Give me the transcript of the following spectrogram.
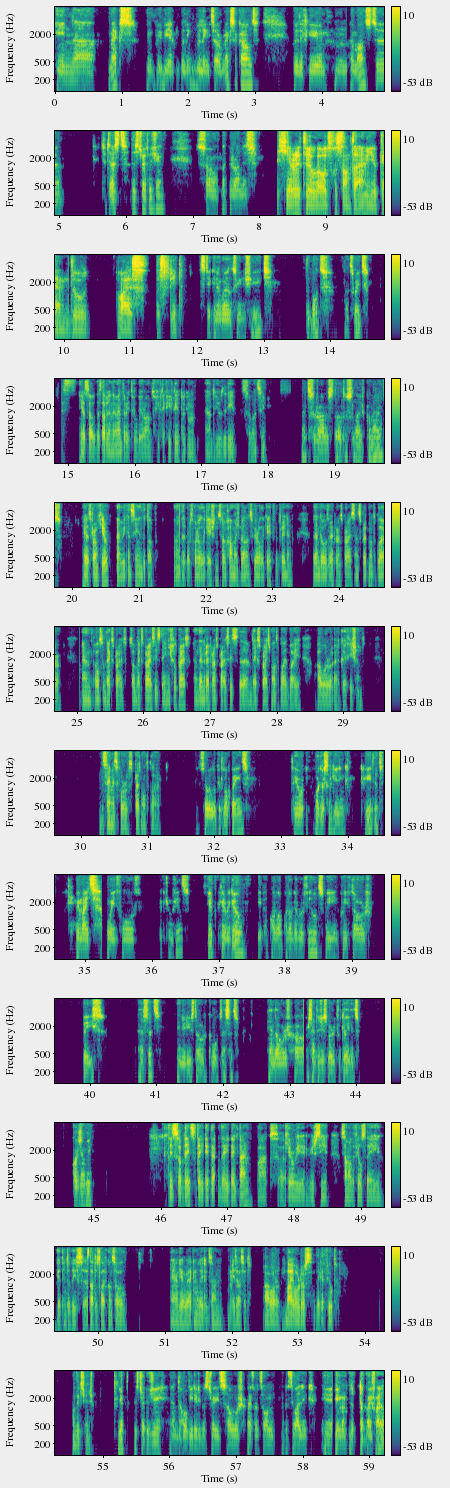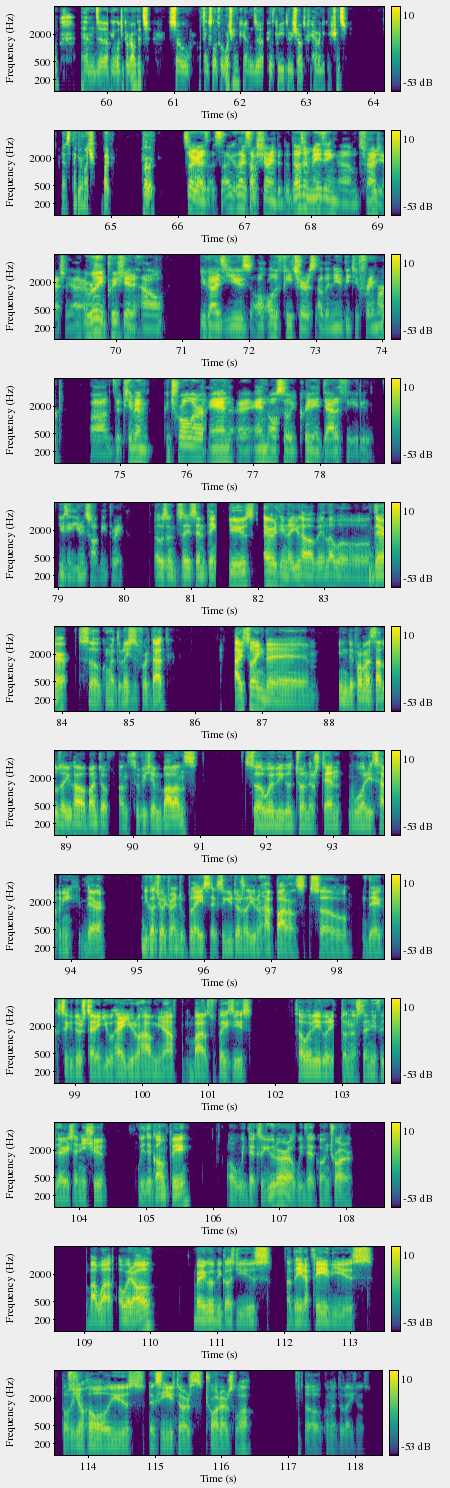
in uh, Mex. We, we are building, we linked our Max account with a few um, amounts to to test the strategy. So let me run this. Here it will load for some time. You can do twice the speed. It's taking a while to initiate the bot. Let's wait. Yeah, so the starting inventory it will be around 50-50 token and USDT. So let's see. Let's run status live command. Yes, from here, and we can see in the top uh, the portfolio allocation, so how much balance we allocate for trading. Then goes reference price and spread multiplier, and also DEX price. So DEX price is the initial price, and then reference price is the DEX price multiplied by our uh, coefficient. The same is for spread multiplier. So we'll look at log panes. The orders are getting created. We might wait for actual fills. Yep, here we go. We have one of the fills. We increased our base assets and reduced our quote assets, and our uh, percentages were calculated accordingly. These updates they, they, they take time, but uh, here we, we see some of the fills they get into this uh, status live console, and yeah, we accumulated some base asset. Our buy orders they get filled on the exchange. Yep, the strategy and the whole video demonstrates our efforts on optimizing payment.py file and uh, the logic around it. So thanks a lot for watching, and uh, feel free to reach out if you have any questions. Yes, thank you very much. Bye. Bye bye. Sorry, guys. I gotta stop sharing, but that was an amazing um, strategy. Actually, I, I really appreciated how you guys use all, all the features of the new V2 framework, uh, the PMM controller, and uh, and also creating a data feed using Uniswap V3. I was going to say the same thing. You use everything that you have available there, so congratulations for that. I saw in the in the format status that you have a bunch of insufficient balance, so it will be good to understand what is happening there because you're trying to place executors that you don't have balance. So the executor is telling you, "Hey, you don't have enough balance to place this." So it will be good to understand if there is an issue with the config, or with the executor, or with the controller. But well, overall, very good because you use a data feed, you use position hold, you use executors, controllers well. So congratulations.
